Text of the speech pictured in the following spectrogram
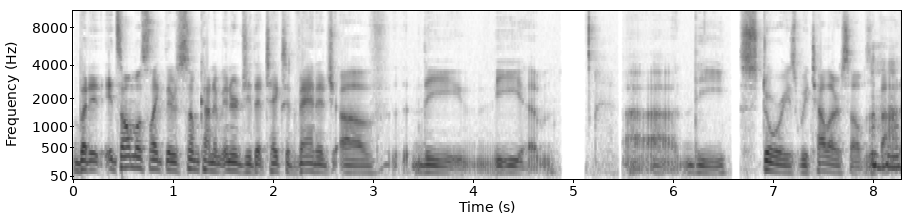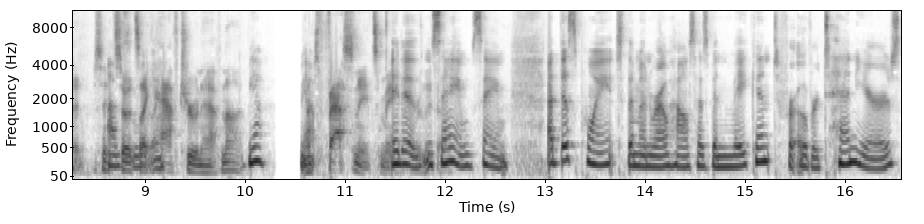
But it, it's almost like there's some kind of energy that takes advantage of the the. Um, uh, the stories we tell ourselves about it. So, so it's like Uh-huh. Half true and half not. yeah. Yeah. That fascinates me. It is really does. same, same. At this point, the Monroe house has been vacant for over 10 years,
